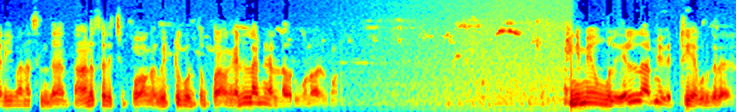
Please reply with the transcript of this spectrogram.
அறிவான சிந்தனை இருக்கும். அனுசரித்து போவாங்க விட்டு கொடுத்து போவாங்க. எல்லாமே நல்ல ஒரு குணம் இருக்கும். இனிமேல் உங்களுக்கு எல்லாமே வெற்றியாக கொடுக்குறாரு.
